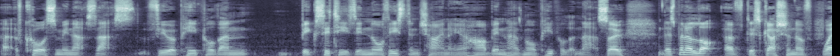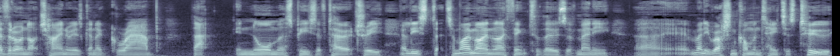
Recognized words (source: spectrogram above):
Uh, of course, I mean that's that's fewer people than big cities in northeastern China. You know, Harbin has more people than that. So there's been a lot of discussion of whether or not China is going to grab that enormous piece of territory. At least to my mind, and I think to those of many uh, many Russian commentators too,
